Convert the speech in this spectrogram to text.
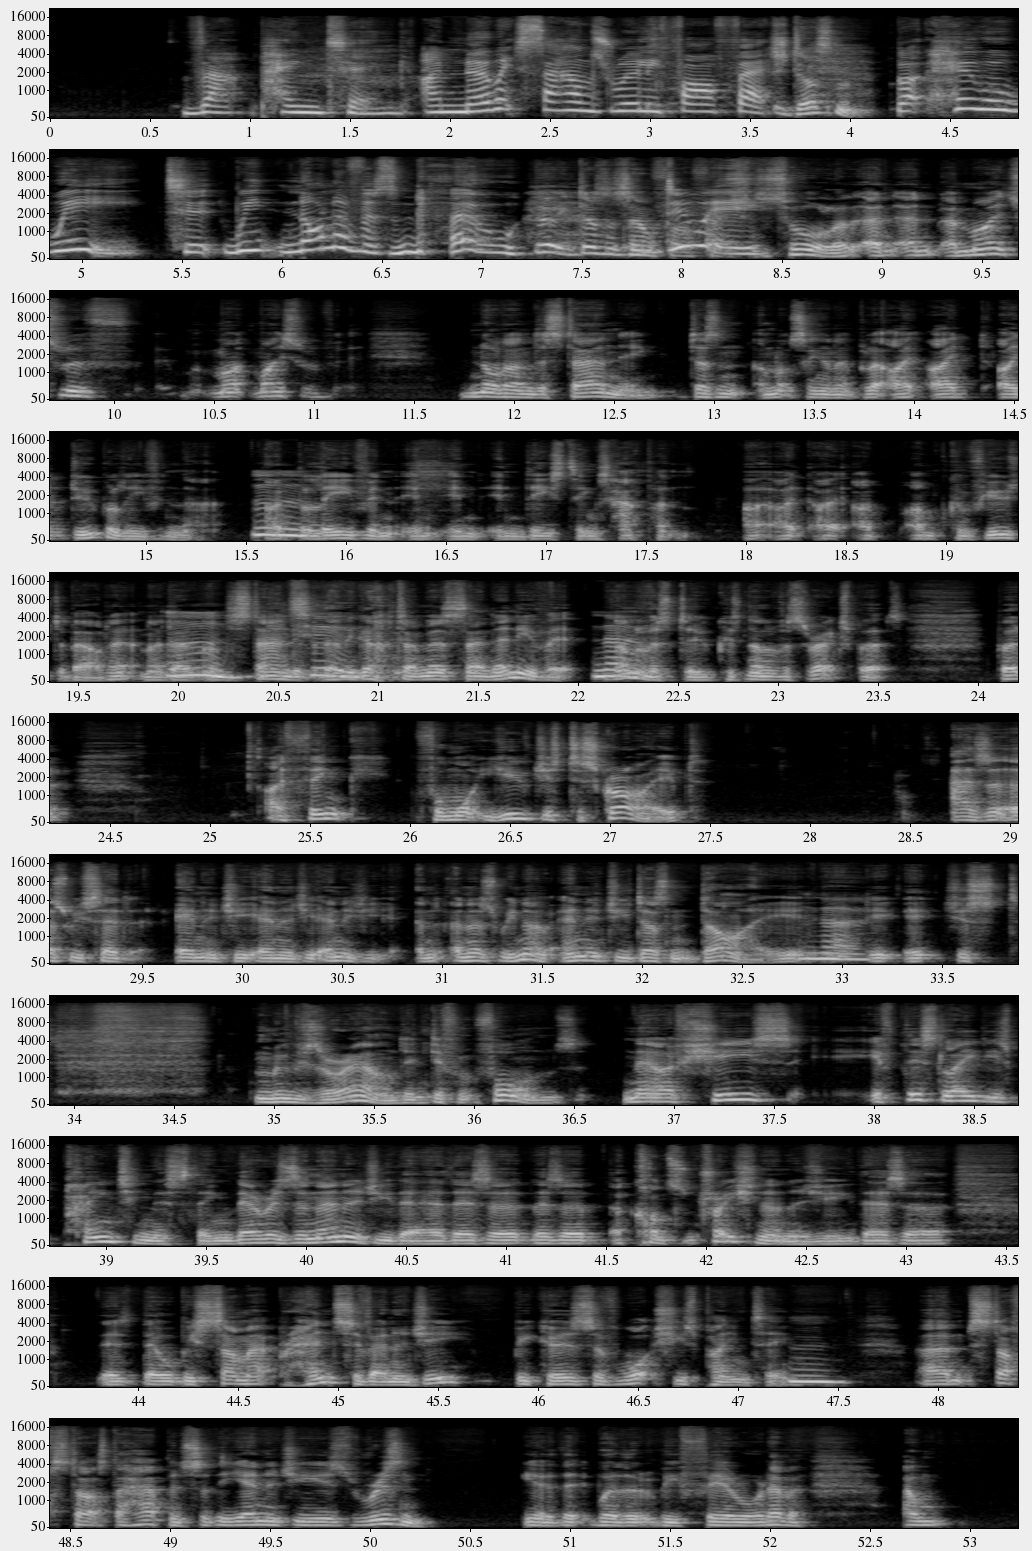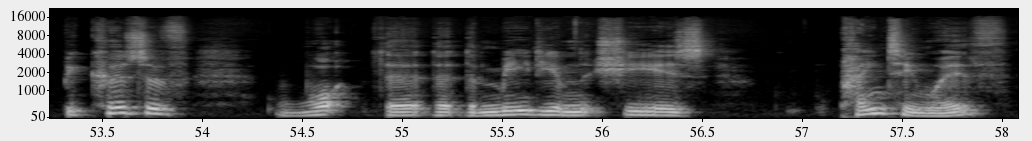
that painting. I know it sounds really far fetched. It doesn't. But who are we to we none of us know. No, it doesn't sound far fetched at all. And, and and my sort of my, my sort of not understanding doesn't. I'm not saying I don't, I I, I do believe in that. I Mm. believe in, in, in, in these things happen. I, I, I I'm confused about it, and I don't understand Mm, me it. But then again, I don't understand any of it. No. None of us do because none of us are experts. But I think from what you've just described, as as we said, energy, energy, energy, and, and as we know, energy doesn't die. It, No. it, it just moves around in different forms. Now, if she's if this lady's painting this thing, there is an energy there. There's a there's a, a concentration energy. There's a there's, there will be some apprehensive energy because of what she's painting. Um, stuff starts to happen, so the energy is risen. You know, that, whether it be fear or whatever, and because of what the, the the medium that she is painting with,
